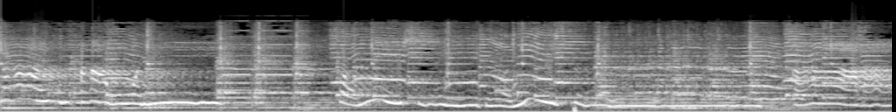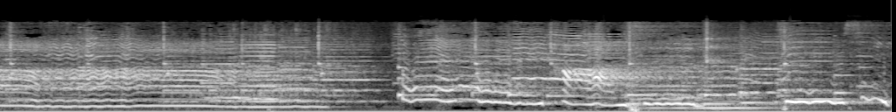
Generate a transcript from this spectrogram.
难他我你？分明是一个女子悲叹是今夕不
